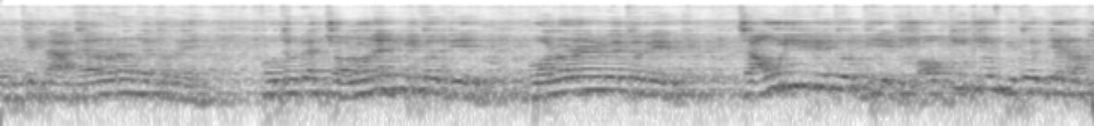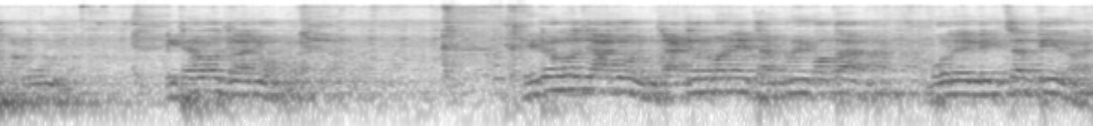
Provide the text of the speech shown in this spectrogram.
প্রত্যেকটা আচরণের ভেতরে, প্রত্যেকটা চলনের ভিতর বলনের ভেতরে চাউনির ভেতর দিয়ে সব কিছুর ভিতর যেন ঠাকুর। এটা হলো যাজন। এটা হলো যাজন। যাজন মানে ঠাকুরের কথা বলে লেকচার দিয়ে নয়।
